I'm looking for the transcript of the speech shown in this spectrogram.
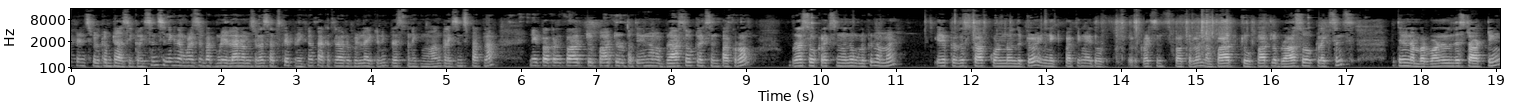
Hi friends welcome to Aasi collections இன்னைக்கு நம்ம கலெக்ஷன் பார்க்க முடியல. நம்ம சப்ஸ்கிரைப் பண்ணிக்கலாம் பக்கத்தில் ஒரு பில் ஐக்கனையும் ப்ரெஸ் பண்ணிக்கோங்க. வாங்க கலெக்ஷன்ஸ் பார்க்கலாம். இன்னைக்கு பார்க்குறது பார்ட் பார்ட் ஒரு பார்த்தீங்கன்னா நம்ம பிராசோ கலெக்ஷன் பார்க்குறோம். பிராசோ கலெக்ஷன் வந்து உங்களுக்கு நம்ம இருக்கிறத ஸ்டாக் கொண்டு வந்துட்டோம். இன்னைக்கு பார்த்தீங்கன்னா இதோட ஒரு கலெக்ஷன்ஸ் பார்த்துடலாம். நம்ம பார்ட் டூ பார்ட்டில் பிராசோ கலெக்ஷன்ஸ் பார்த்தீங்கன்னா நம்பர் ஒன்லேருந்து ஸ்டார்டிங்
